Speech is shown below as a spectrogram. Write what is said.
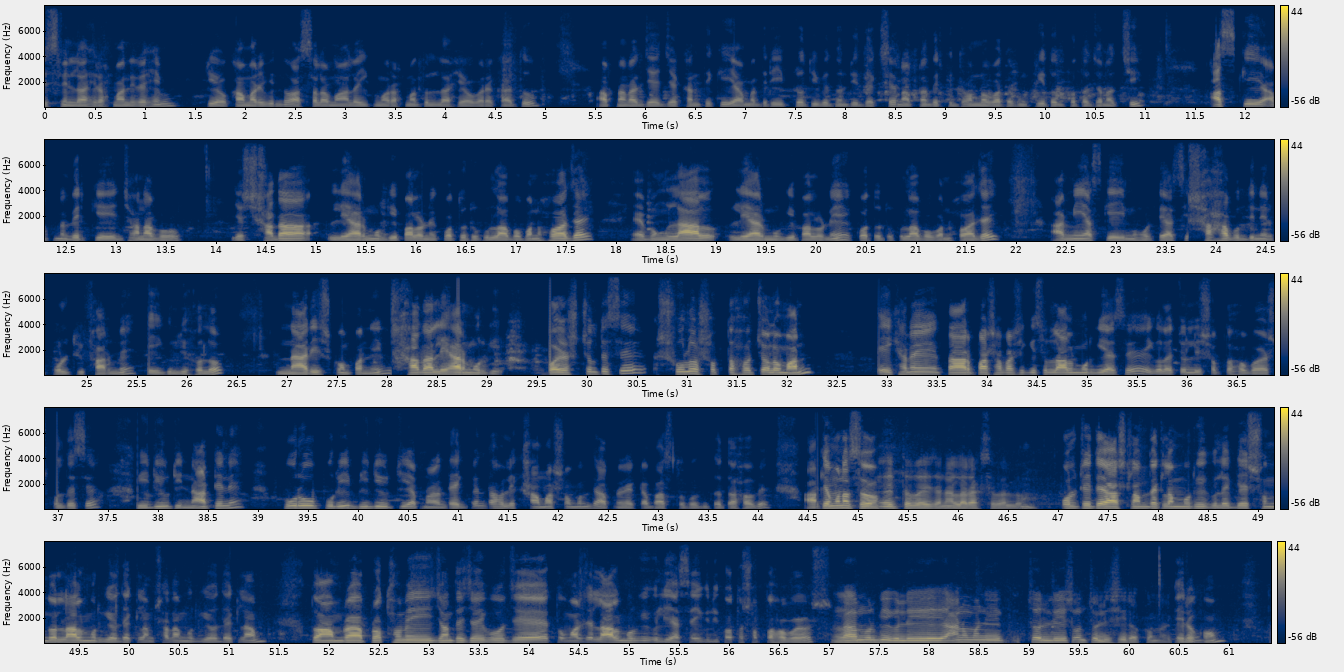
বিসমিল্লাহ রহমান রহিম। প্রিয় খামারিবৃন্দ, আসসালামু আলাইকুম রহমতুল্লাহ ওবরাকাতু। আপনারা যে যেখান থেকেই আমাদের এই প্রতিবেদনটি দেখছেন, আপনাদেরকে ধন্যবাদ এবং কৃতজ্ঞতা জানাচ্ছি। আজকে আপনাদেরকে জানাব যে সাদা লেয়ার মুরগি পালনে কতটুকু লাভবান হওয়া যায় এবং লাল লেয়ার মুরগি পালনে কতটুকু লাভবান হওয়া যায়। আমি আজকে এই মুহূর্তে আছি শাহাবুদ্দিনের পোলট্রি ফার্মে। এইগুলি হলো নারিশ কোম্পানির সাদা লেয়ার মুরগি। বয়স চলতেছে ষোলো সপ্তাহ চলমান। এইখানে তার পাশাপাশি কিছু লাল মুরগি আছে এগুলো চল্লিশ সপ্তাহ বয়স চলতেছে। ভিডিওটি না টেনে পুরোপুরি ভিডিওটি আপনারা দেখবেন তাহলে খামার সম্বন্ধে আপনার একটা বাস্তব অভিজ্ঞতা হবে। আর কেমন আছো? এই তো ভাইজান আল্লাহ রাখছে ভালো। পোলট্রিতে আসলাম দেখলাম মুরগিগুলো বেশ সুন্দর লাল মুরগিও দেখলাম সাদা মুরগিও দেখলাম। তো আমরা প্রথমেই জানতে চাইব যে তোমার যে লাল মুরগিগুলি আছে এগুলি কত সপ্তাহ বয়স? লাল মুরগিগুলি আনুমানিক চল্লিশ উনচল্লিশ এরকম এরকম।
